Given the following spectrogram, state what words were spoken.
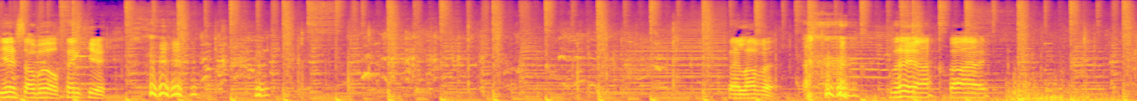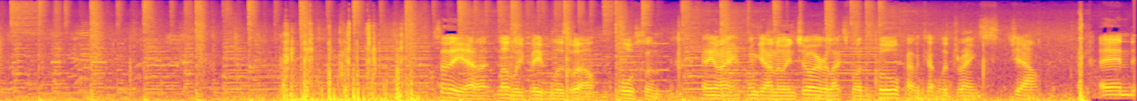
yes, I will. Thank you. they love it. there you are. Bye. So there you lovely people as well. Awesome. Anyway, I'm going to enjoy, relax by the pool, have a couple of drinks. Ciao. And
